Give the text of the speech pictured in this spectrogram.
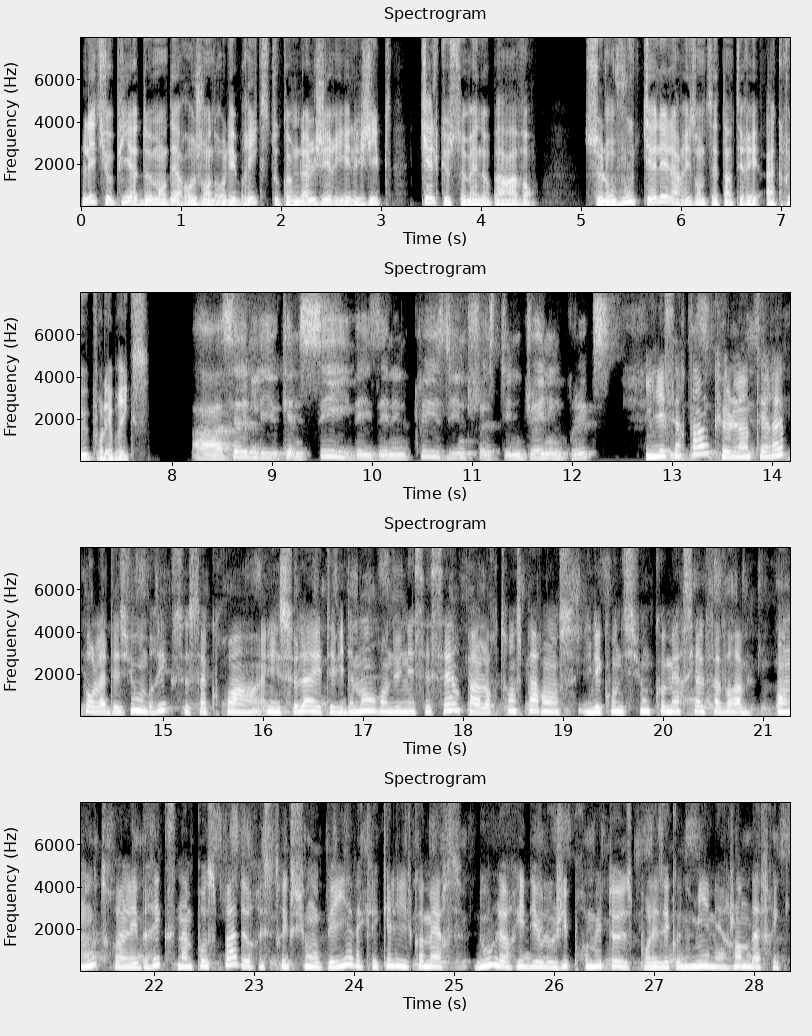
l'Éthiopie a demandé à rejoindre les BRICS, tout comme l'Algérie et l'Égypte, quelques semaines auparavant. Selon vous, quelle est la raison de cet intérêt accru pour les BRICS? uh, suddenly you can see there's an increased interest in joining BRICS il est certain que l'intérêt pour l'adhésion aux BRICS s'accroît et cela est évidemment rendu nécessaire par leur transparence et les conditions commerciales favorables. En outre, les BRICS n'imposent pas de restrictions aux pays avec lesquels ils commercent, d'où leur idéologie prometteuse pour les économies émergentes d'Afrique.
